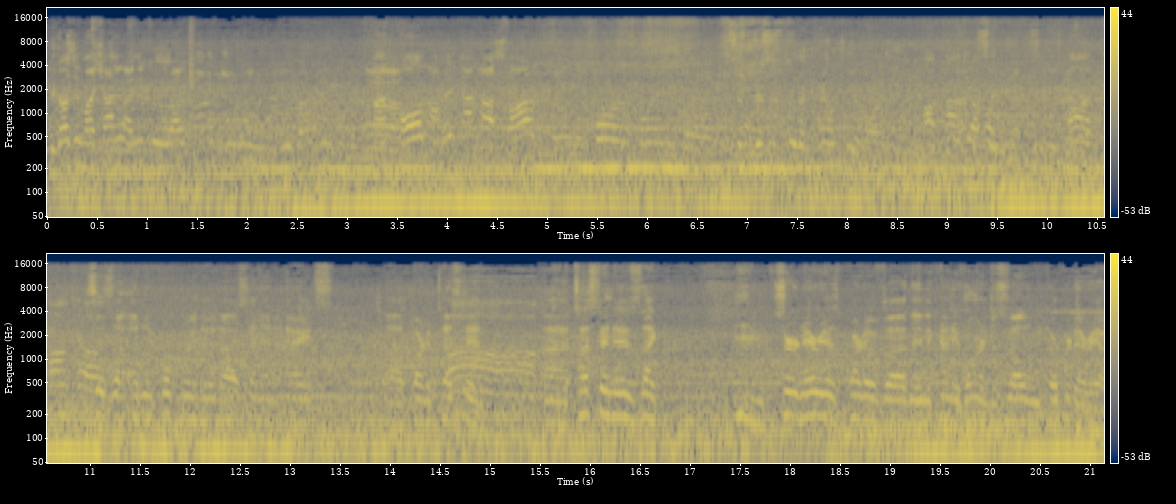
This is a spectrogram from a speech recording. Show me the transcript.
Because in my channel I need to write Uh, I'm all American asphalt for for uh, So this is for the County of Orange. uh, County of Orange. County of This is uh, incorporated uh, Ana Heights, uh, part of Tustin. Ah. Uh, Tustin is like certain areas part of uh, in the County of Orange. This is all in the corporate area.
